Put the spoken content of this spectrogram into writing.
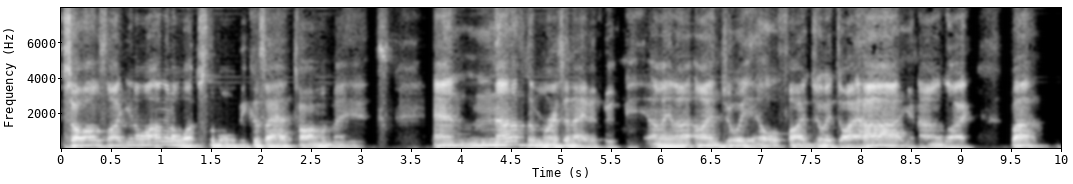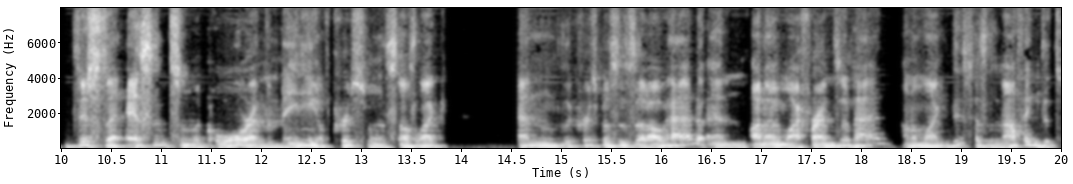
so I was like, you know what, I'm going to watch them all because I had time on my hands. And none of them resonated with me. I mean, I, I enjoy Elf, I enjoy Die Hard, you know, like, but just the essence and the core and the meaning of Christmas. I was like, and the Christmases that I've had and I know my friends have had, and I'm like, this has nothing to do.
